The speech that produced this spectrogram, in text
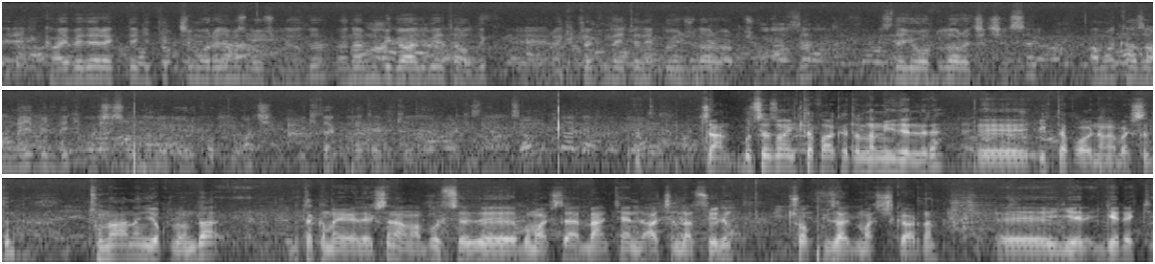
E, kaybederek de gittikçe moralimiz bozuluyordu. Önemli bir galibiyet aldık. E, rakip takımda yetenekli oyuncular vardı çok fazla. Bizi de yordular açıkçası. Ama kazanmayı bildik. Maçın sonlarına doğru koptu maç. İki takımı da tebrik ediyorum. Herkesin yanına. Can, bu sezon ilk defa katılan liderlere e, ilk defa oynamaya başladın. Tuna'nın yokluğunda bu takıma yerleştin ama bu e, bu maçta ben kendi açımdan söyleyeyim çok güzel bir maç çıkardın. E, yer- gerek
